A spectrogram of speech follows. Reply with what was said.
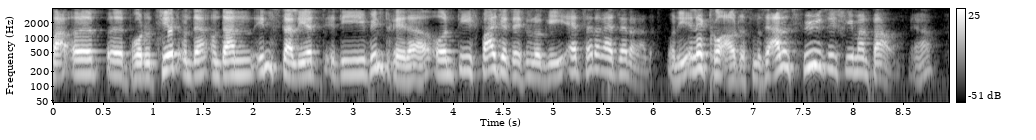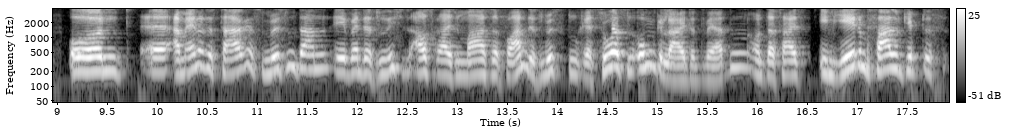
äh, äh, produziert und, dann, und dann installiert die Windräder und die Speichertechnologie etc. etc. Und die Elektroautos muss ja alles physisch jemand bauen. Ja? Und äh, am Ende des Tages müssen dann, äh, wenn das nicht in ausreichendem Maße vorhanden ist, müssten Ressourcen umgeleitet werden. Und das heißt, in jedem Fall gibt es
